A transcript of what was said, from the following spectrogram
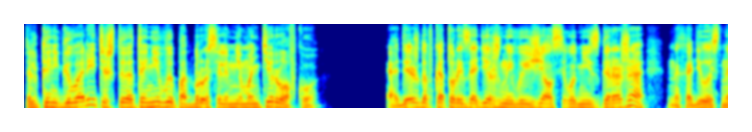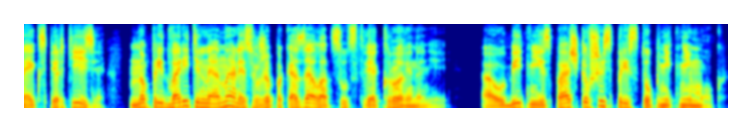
«Только не говорите, что это не вы подбросили мне монтировку!» Одежда, в которой задержанный выезжал сегодня из гаража, находилась на экспертизе, но предварительный анализ уже показал отсутствие крови на ней. А убить, не испачкавшись, преступник не мог.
